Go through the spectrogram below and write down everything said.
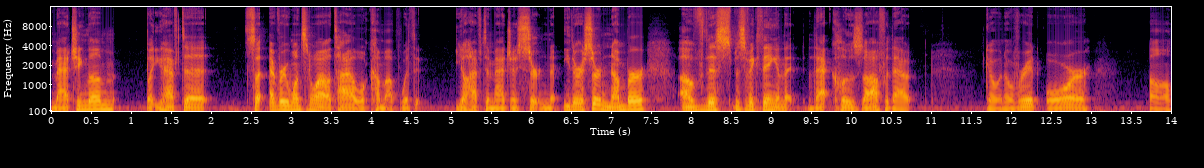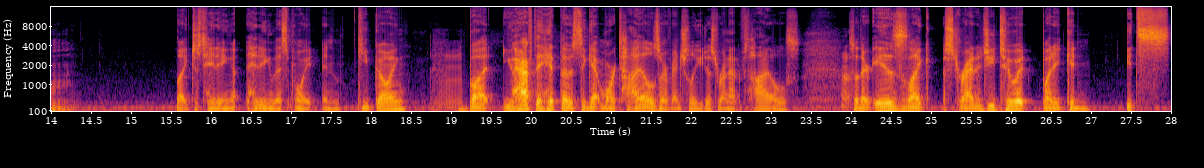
matching them, but you have to so every once in a while a tile will come up with you'll have to match a certain either a certain number of this specific thing and that that closed off without going over it or um like just hitting hitting this point and keep going Mm-hmm. but you have to hit those to get more tiles or eventually you just run out of tiles Huh. so there is like a strategy to it but it can it's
